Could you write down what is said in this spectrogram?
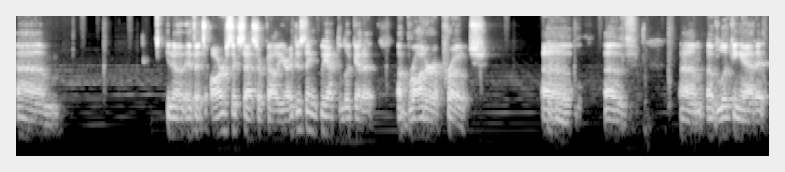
um, you know, if it's our success or failure. I just think we have to look at a, a broader approach of mm-hmm of um, of looking at it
